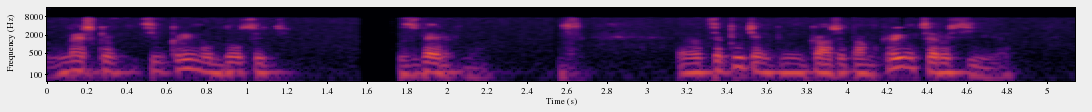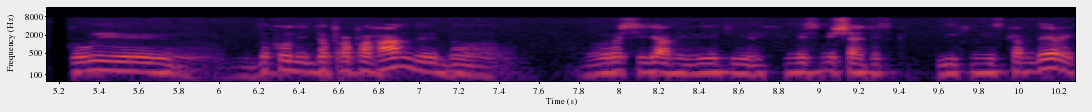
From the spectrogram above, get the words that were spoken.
мешканців Криму досить зверхньо. Е, Це Путін каже, там Крим це Росія. Коли доходить до пропаганди, до росіян, які не смішать їхні іскандери,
